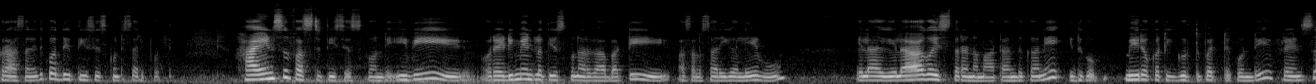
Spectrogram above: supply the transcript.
క్రాస్ అనేది కొద్దిగా తీసేసుకుంటే సరిపోద్ది. హ్యాండ్స్ ఫస్ట్ తీసేసుకోండి. ఇవి రెడీమేడ్లో తీసుకున్నారు కాబట్టి అసలు సరిగా లేవు. ఇలా ఎలాగో ఇస్తారన్నమాట. అందుకని ఇదిగో మీరు ఒకటి గుర్తుపెట్టుకోండి ఫ్రెండ్స్.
